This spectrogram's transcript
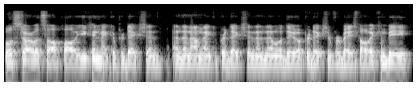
we'll start with softball. You can make a prediction, and then I'll make a prediction, and then we'll do a prediction for baseball. It can be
